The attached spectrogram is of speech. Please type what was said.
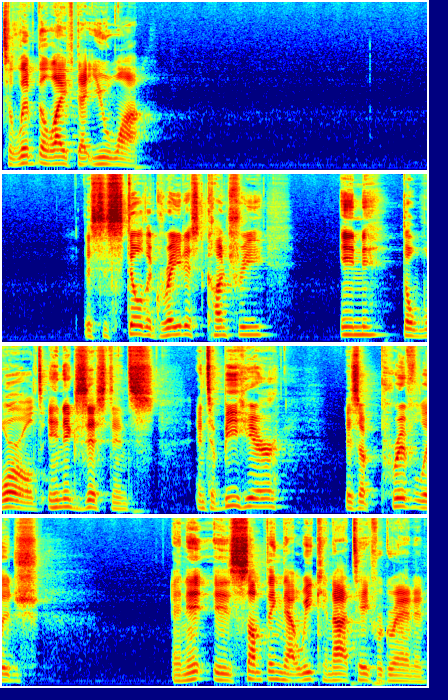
to live the life that you want. This is still the greatest country in the world in existence. And to be here is a privilege and it is something that we cannot take for granted.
